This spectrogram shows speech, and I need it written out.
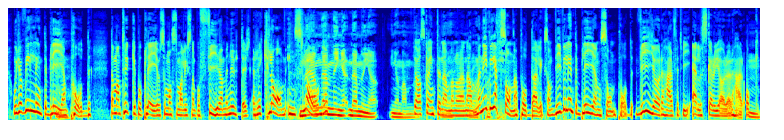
Och jag vill inte bli en podd där man trycker på play och så måste man lyssna på fyra minuters reklaminslag. Nämn, nämn inga, nämn inga, inga namn. Jag ska inte nämna några namn, men ni vet sådana poddar. Liksom. Vi vill inte bli en sån podd. Vi gör det här för att vi älskar att göra det här. Och Mm.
